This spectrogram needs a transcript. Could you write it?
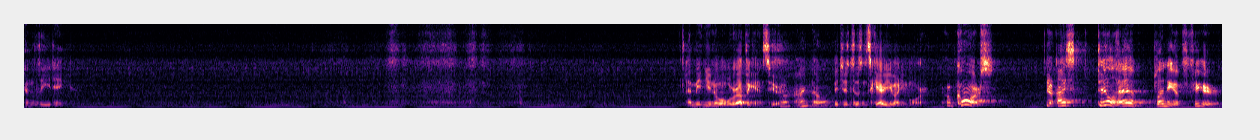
and leading. I mean, you know what we're up against here. I know. It just doesn't scare you anymore. Of course. Yeah, I still have plenty of fear.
